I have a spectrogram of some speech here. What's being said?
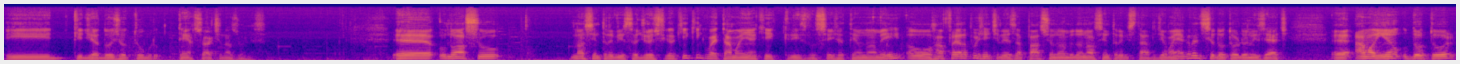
e que dia 2 de outubro tenha sorte nas urnas. É, o nosso nossa entrevista de hoje fica aqui. Quem que vai estar amanhã aqui, Cris? Você já tem o nome aí? Ô, Rafaela, por gentileza, passe o nome do nosso entrevistado de amanhã. Agradecer ao doutor Donizete. É, amanhã, o doutor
